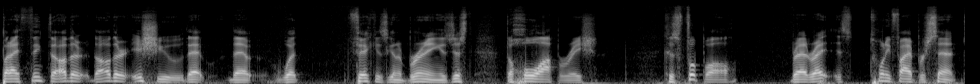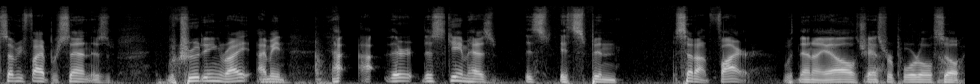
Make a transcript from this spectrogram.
But I think the other the other issue that that what Fick is going to bring is just the whole operation. Because football, Brad, right? It's twenty five percent, seventy five percent is recruiting, right? I mean, I, I, there this game has it's it's been set on fire with NIL transfer portal. So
